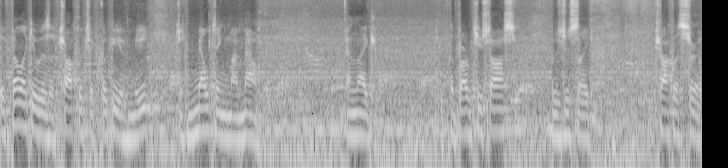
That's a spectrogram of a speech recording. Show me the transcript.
it felt like it was a chocolate chip cookie of meat just melting in my mouth. And like the barbecue sauce was just like chocolate syrup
